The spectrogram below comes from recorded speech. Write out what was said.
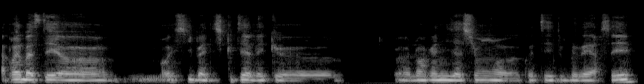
après, bah, c'était euh, aussi bah, discuter avec l'organisation côté WRC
